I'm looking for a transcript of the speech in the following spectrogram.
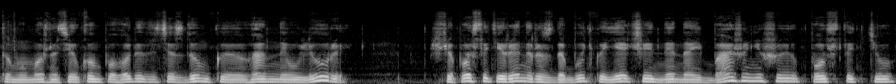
Тому можна цілком погодитися з думкою Ганни Улюри, що постать Ірини Роздобудько є чи не найбажанішою постаттю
